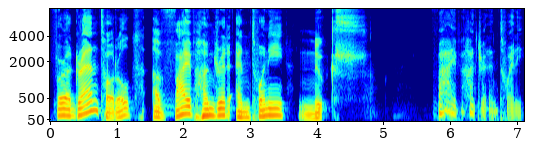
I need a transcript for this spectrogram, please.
for a grand total of 520 nukes. 520.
